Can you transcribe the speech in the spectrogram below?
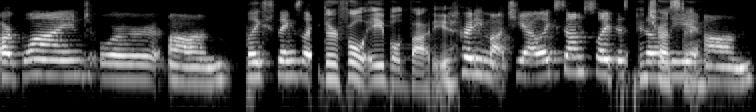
are blind or um like things like They're full able bodied. pretty much yeah like some slight disability um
